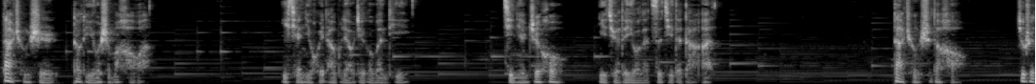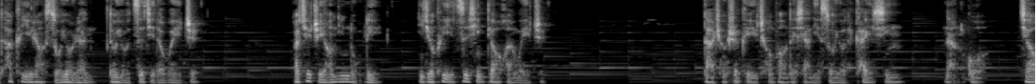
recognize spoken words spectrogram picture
大城市到底有什么好啊？”以前你回答不了这个问题，几年之后，你觉得有了自己的答案。大城市的好，就是它可以让所有人都有自己的位置，而且只要你努力，你就可以自行调换位置。大城市可以盛放得下你所有的开心、难过、骄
